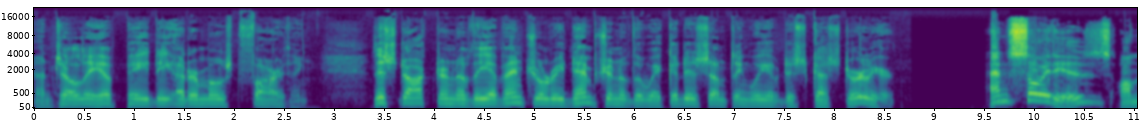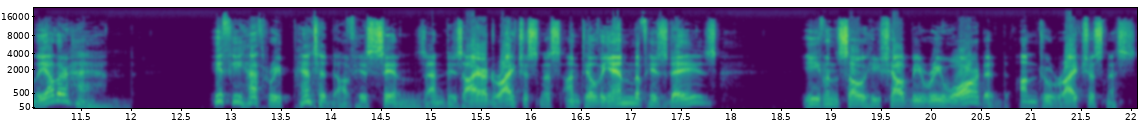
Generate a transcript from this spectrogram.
until they have paid the uttermost farthing. This doctrine of the eventual redemption of the wicked is something we have discussed earlier. And so it is, on the other hand. If he hath repented of his sins and desired righteousness until the end of his days, even so he shall be rewarded unto righteousness.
